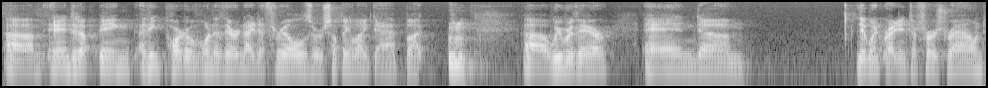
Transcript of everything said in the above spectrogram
Um, it ended up being, I think, part of one of their Night of Thrills or something like that. But uh, we were there, and um, they went right into first round.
